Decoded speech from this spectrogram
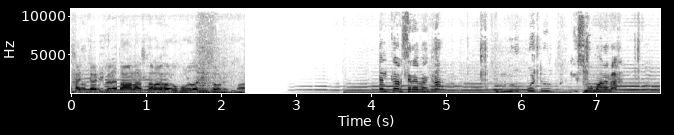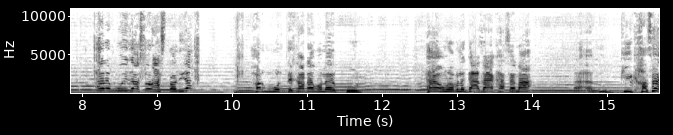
সাইড কাটিবে না তা না সারা ঘর উপরে দাঁড়ি ধরে এলকার সেরা ব্যাংকা নিরুপর কিছু মানে না। আরে মুই যাস রাস্তা দিয়া আর মোর দেখাটা বলে ভুল। হ্যাঁ আমরা বলে গাঁজা খাসে না। কি খাসে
